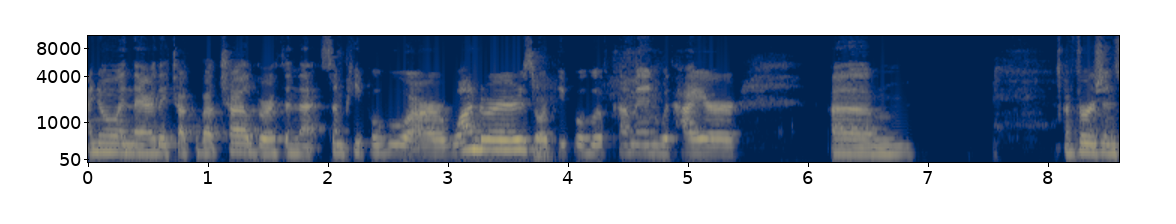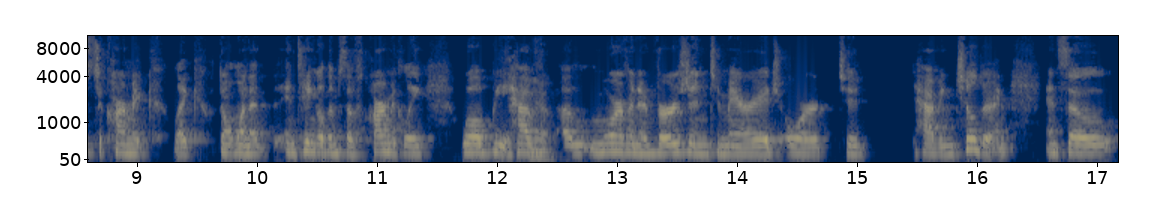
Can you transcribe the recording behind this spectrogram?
i know in there they talk about childbirth and that some people who are wanderers or people who have come in with higher um aversions to karmic like don't want to entangle themselves karmically will be have yeah. a, more of an aversion to marriage or to having children and so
